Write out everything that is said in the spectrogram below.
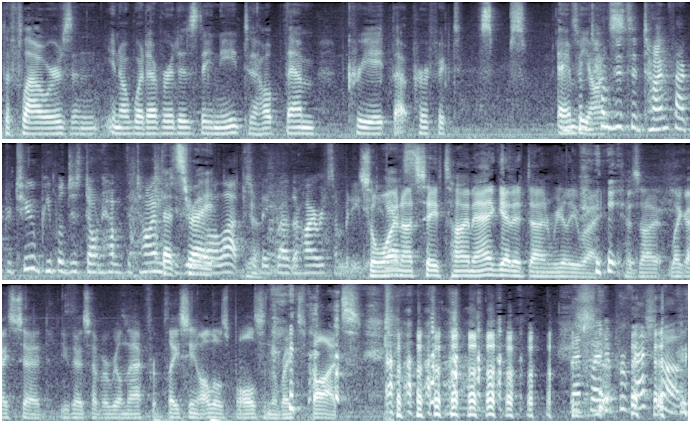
the flowers and you know whatever it is they need to help them create that perfect s- s- And sometimes ambiance it's a time factor too. People just don't have the time That's to do right. it all up, so Yeah. they'd rather hire somebody. To So do why it. not Yes. save time and get it done really right? Because I, like I said, you guys have a real knack for placing all those balls in the right spots. That's why they're professionals.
